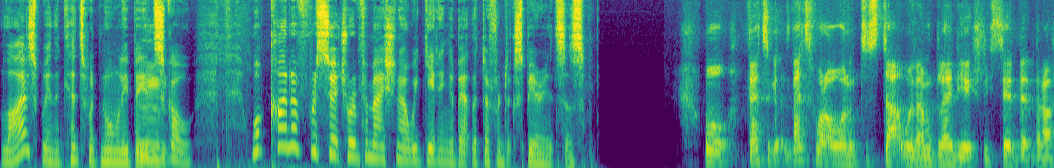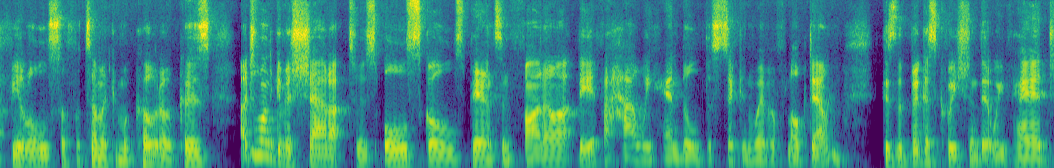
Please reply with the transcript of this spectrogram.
lives when the kids would normally be mm. at hmm. school. What kind of research or information are we getting about the different experiences? Well, that's that's what I wanted to start with. I'm glad you actually said that. That I feel also for Tamaki Makaurau because I just want to give a shout out to all schools, parents, and whānau out there for how we handled the second wave of lockdown. Because the biggest question that we've had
